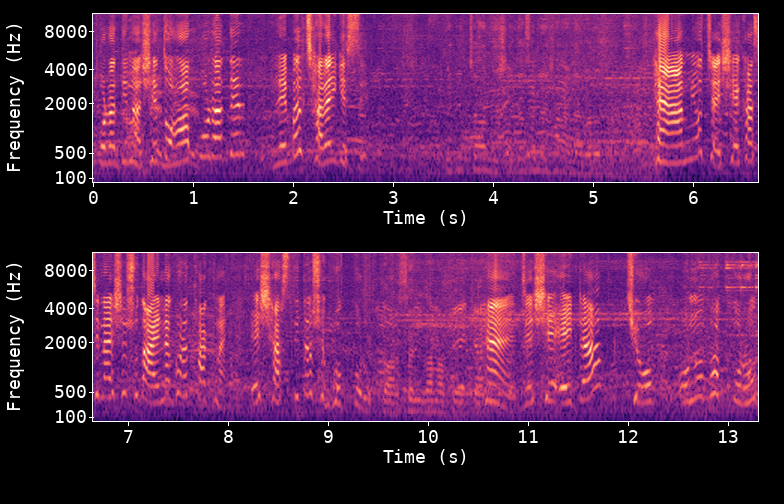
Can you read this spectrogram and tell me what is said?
অপরাধী না? সে তো অপরাধের লেভেল ছাড়াই গেছে। হ্যাঁ আমিও চাই শেখ হাসিনা এসে শুধু আয়না ঘরে থাক না এই শাস্তিটাও সে ভোগ করুক। হ্যাঁ যে সে এইটা ও- অনুভব করুক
